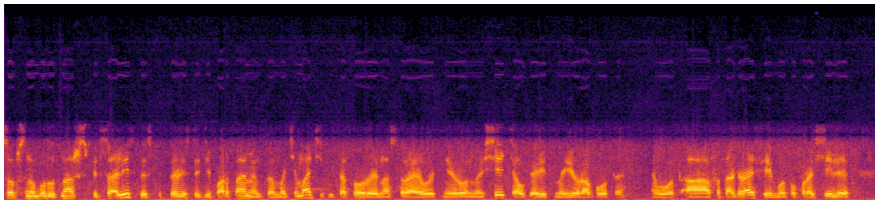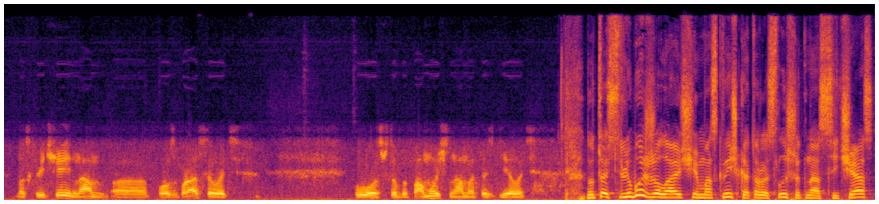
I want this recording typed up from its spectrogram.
собственно, будут наши специалисты, специалисты департамента математики, которые настраивают нейронную сеть, алгоритмы ее работы. Вот. А фотографии мы попросили москвичей нам э, посбрасывать вот, чтобы помочь нам это сделать. Ну, то есть любой желающий москвич, который слышит нас сейчас,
